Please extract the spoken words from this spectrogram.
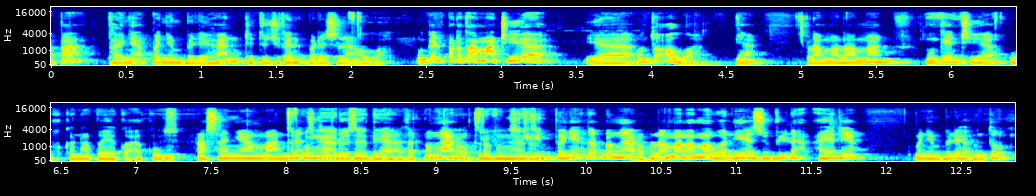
apa banyak penyembelihan ditujukan kepada selain Allah. Mungkin pertama dia ya untuk Allah ya. Lama-lama mungkin dia, uh kenapa ya kok aku rasa nyaman kan Terpengaruh, ya ya? terpengaruh. Terpengaruh. sedikit banyak terpengaruh. Lama-lama waliyazubillah akhirnya menyembelih untuk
